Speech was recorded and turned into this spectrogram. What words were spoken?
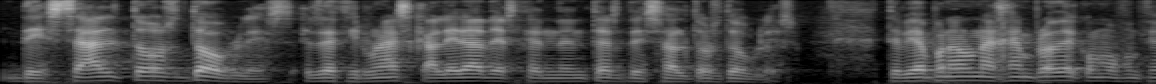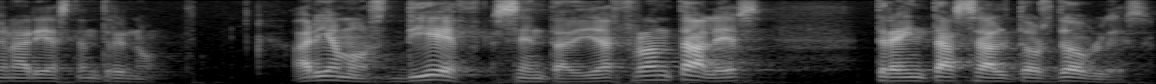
de saltos dobles, es decir, una escalera descendentes de saltos dobles. Te voy a poner un ejemplo de cómo funcionaría este entreno. Haríamos 10 sentadillas frontales, 30 saltos dobles,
